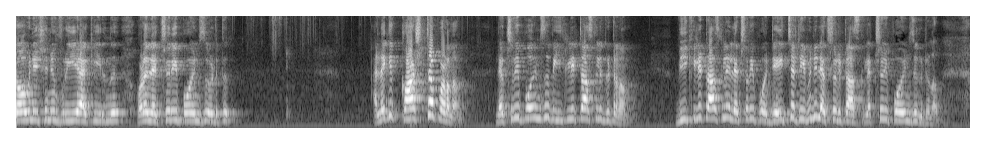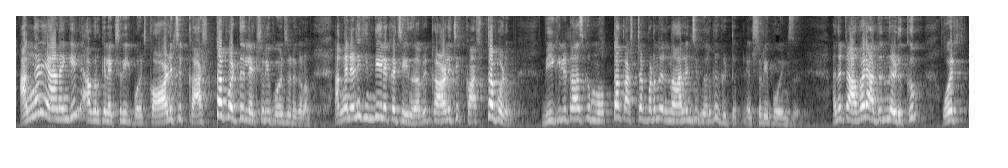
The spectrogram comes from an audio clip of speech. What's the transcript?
നോമിനേഷനും ഫ്രീ ആക്കി ഇരുന്ന് ഉള്ള ലക്ഷറി പോയിന്റ്സ് എടുത്ത് അല്ലെങ്കിൽ കഷ്ടപ്പെടണം. ലക്ഷറി പോയിന്റ്സ് വീക്ക്ലി ടാസ്കിൽ കിട്ടണം. വീക്ക്ലി ടാസ്കിൽ ലക്ഷറി പോയിന്റ് ജയിച്ച ടീമിന് ലക്ഷറി ടാസ്ക് ലക്ഷറി പോയിന്റ്സ് കിട്ടണം. അങ്ങനെയാണെങ്കിൽ അവർക്ക് ലക്ഷറി പോയിന്റ്സ് കാളിച്ച് കഷ്ടപ്പെട്ട് ലക്ഷറി പോയിന്റ്സ് എടുക്കണം. അങ്ങനെയാണ് ഹിന്ദിയിലൊക്കെ ചെയ്യുന്നത്. അവർ കാളിച്ച് കഷ്ടപ്പെടും. വീക്ക്ലി ടാസ്ക് മൊത്തം കഷ്ടപ്പെടുന്ന ഒരു നാലഞ്ച് പേർക്ക് കിട്ടും ലക്ഷറി പോയിന്റ്സ് എന്നിട്ട് അവർ അതിൽ നിന്ന് എടുക്കും. ഒറ്റ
